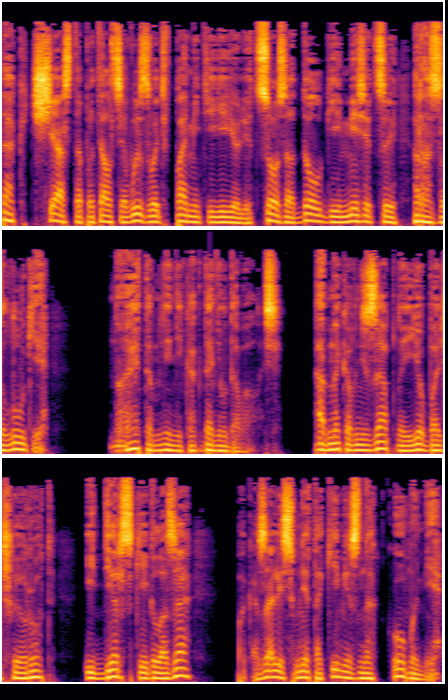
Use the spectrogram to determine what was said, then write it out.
так часто пытался вызвать в памяти ее лицо за долгие месяцы разлуки, но это мне никогда не удавалось. Однако внезапно ее большой рот и дерзкие глаза показались мне такими знакомыми,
